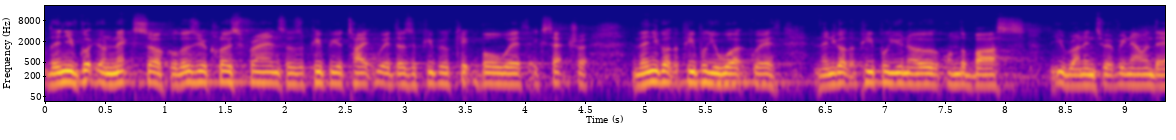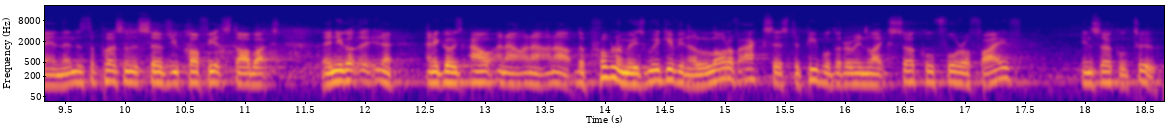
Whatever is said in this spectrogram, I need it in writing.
Then you've got your next circle. Those are your close friends. Those are people you're tight with. Those are people you kick ball with, etc. And then you've got the people you work with. And then you've got the people you know on the bus that you run into every now and then. And then there's the person that serves you coffee at Starbucks. Then you've got the, you know, and it goes out and out and out and out. The problem is we're giving a lot of access to people that are in like circle four or five in circle two.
